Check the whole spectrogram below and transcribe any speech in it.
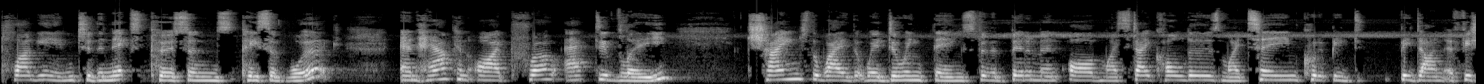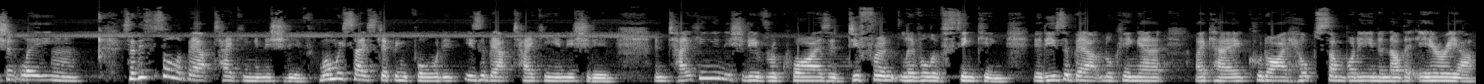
plug in to the next person's piece of work and how can I proactively change the way that we're doing things for the betterment of my stakeholders, my team? Could it be be done efficiently? Mm. So this is all about taking initiative. When we say stepping forward, it is about taking initiative. And taking initiative requires a different level of thinking. It is about looking at, okay, could I help somebody in another area?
